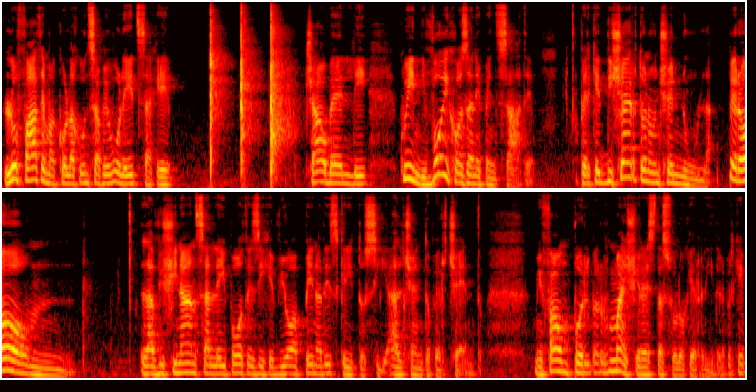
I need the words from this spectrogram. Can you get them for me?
lo fate ma con la consapevolezza che ciao belli quindi voi cosa ne pensate? perché di certo non c'è nulla però mh, la vicinanza alle ipotesi che vi ho appena descritto sì al 100% mi fa un po'. ormai ci resta solo che ridere perché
